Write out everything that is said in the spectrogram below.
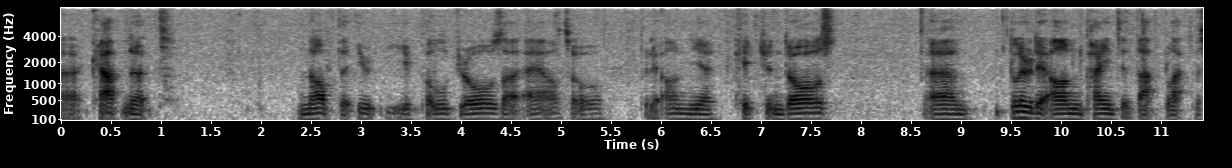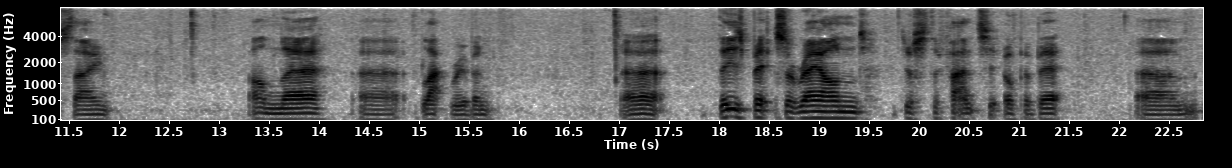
uh, cabinet knob that you you pull drawers out or put it on your kitchen doors. Um, glued it on painted that black the same. On there uh, black ribbon. Uh, these bits around just to fancy it up a bit um,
